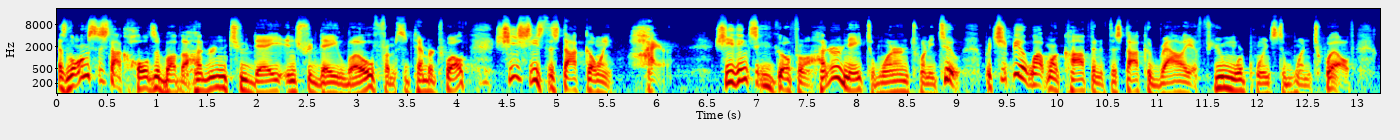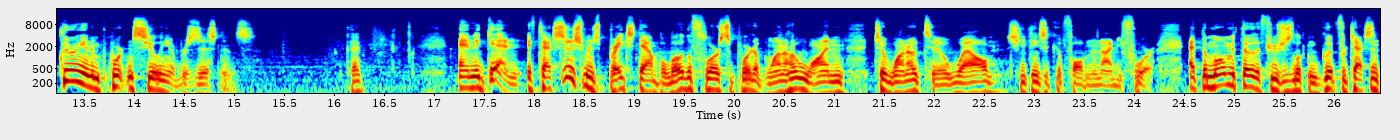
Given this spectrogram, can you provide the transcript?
As long as the stock holds above the 102-day intraday low from September 12th, she sees the stock going higher. She thinks it could go from 108 to 122, but she'd be a lot more confident if the stock could rally a few more points to 112, clearing an important ceiling of resistance. Okay? And again, if Texas Instruments breaks down below the floor support of 101 to 102, well, she thinks it could fall to 94. At the moment, though, the future's looking good for Texan.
